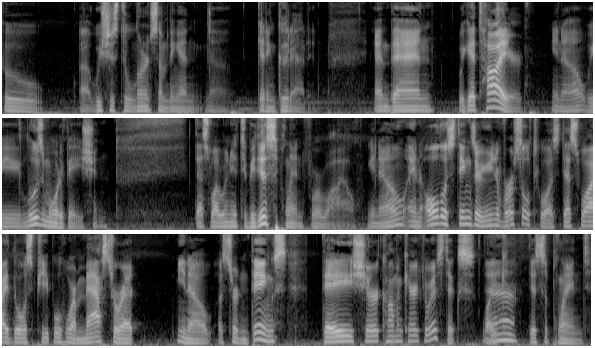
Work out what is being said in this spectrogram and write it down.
who uh, wishes to learn something and uh, getting good at it. And then we get tired, you know, we lose motivation. That's why we need to be disciplined for a while, you know? And all those things are universal to us. That's why those people who are master at, you know, certain things, they share common characteristics like Yeah. disciplined,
